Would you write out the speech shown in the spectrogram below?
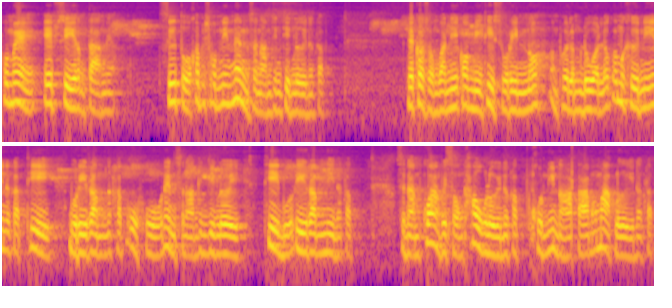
พ่อแม่ FC ต่างๆเนี่ยซื้อตั๋วเข้าไปชมนี่แน่นสนามจริง ๆ เลยนะครับ และก็สองวันนี้ก็มีที่สุรินเนาะอำเภอลำดวน แล้วก็เมื่อคืนนี้นะครับที่บุรีรัมย์นะครับ โอ้โห แน่นสนามจริง ๆ เลย ที่บุรีรัมย์นี่นะครับ สนามกว้างไปสองเท่าเลยนะครับ คนนี่หนาตามากๆเลยนะครับ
